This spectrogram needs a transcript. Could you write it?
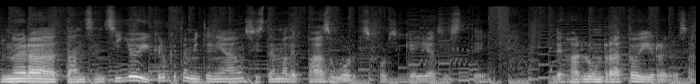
no era tan sencillo y creo que también tenía un sistema de passwords por si querías este, dejarlo un rato y regresar.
